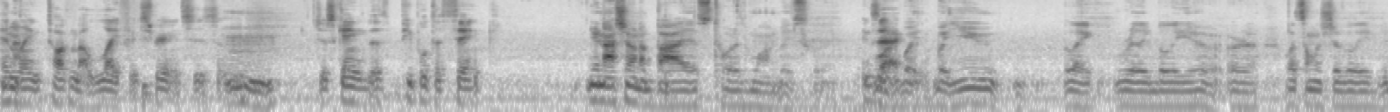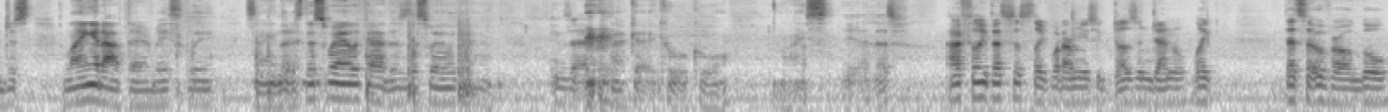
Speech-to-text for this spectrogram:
and Mhm. like talking about life experiences and hmm just getting the people to think. You're not showing a bias towards one, basically. What- Exactly. What, what, you like really believe or, or what someone should believe. You're just laying it out there, basically, saying there's this way I look at it, there's this way I look at it. Exactly. Okay, cool, cool, nice. Yeah, that's. I feel like that's just like what our music does in general. Like, that's the overall goal:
